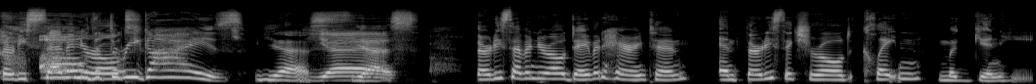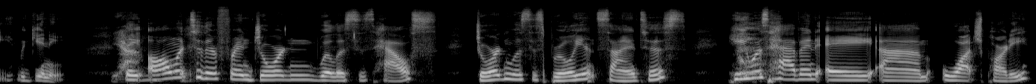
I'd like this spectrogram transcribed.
37 oh, year old. the three guys. Yes. Yes. 37 year old David Harrington and 36 year old Clayton McGinney. McGinney. Yeah. They all went to their friend Jordan Willis's house. Jordan was this brilliant scientist. He was having a um, watch party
